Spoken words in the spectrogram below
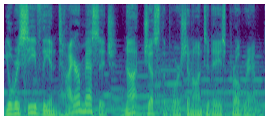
You'll receive the entire message, not just the portion on today's program.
